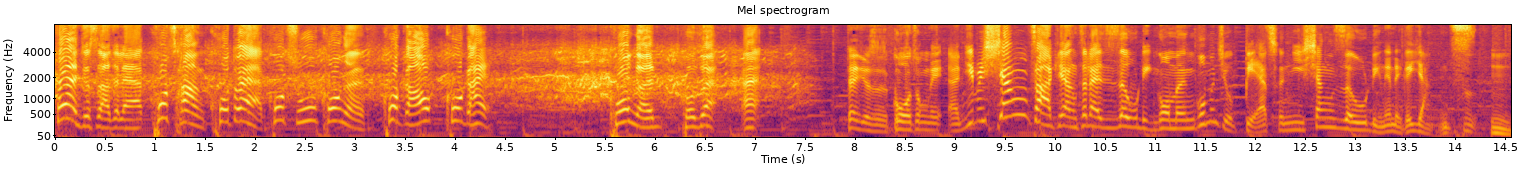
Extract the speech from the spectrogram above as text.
反正就是啥子呢？可长可短，可粗可硬，可高可矮，可硬可软。哎，这就是各种的。哎，你们想咋个样子来蹂躏我们，我们就变成你想蹂躏的那个样子，嗯，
